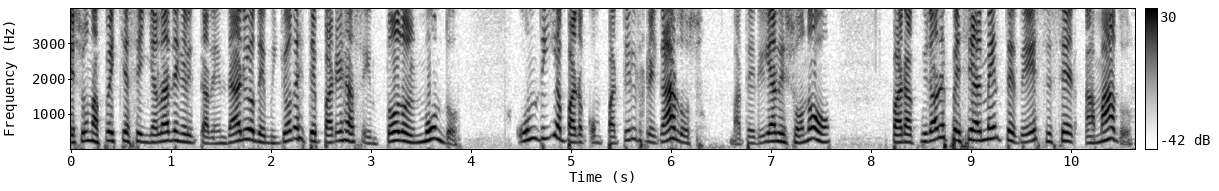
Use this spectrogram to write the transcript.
es una fecha señalada en el calendario de millones de parejas en todo el mundo. Un día para compartir regalos, materiales o no, para cuidar especialmente de ese ser amado.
